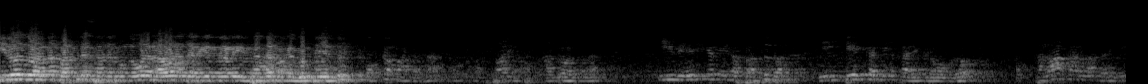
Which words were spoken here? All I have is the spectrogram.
ఈ రోజు అన్న బర్త్డే సందర్భంగా కూడా రావడం జరిగిందని ఈ సందర్భంగా గుర్తు చేస్తూ. ఒక్క మాట ఈ వేదిక మీద ప్రస్తుతం ఈ కేక్ కటింగ్ కార్యక్రమంలో కళాకారులందరికీ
